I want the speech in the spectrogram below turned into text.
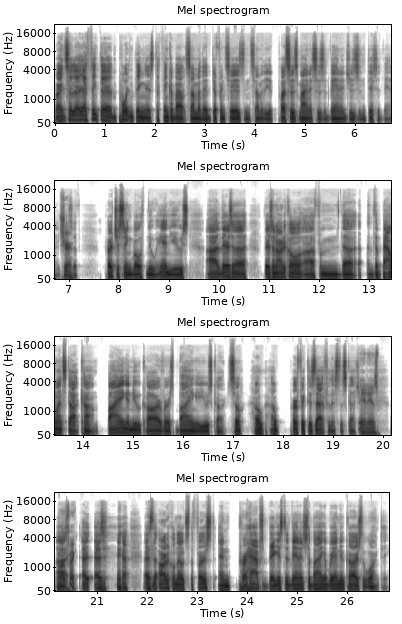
Right. So I think the important thing is to think about some of the differences and some of the pluses, minuses, advantages, and disadvantages sure. of purchasing both new and used. Uh, there's a there's an article uh, from the thebalance.com buying a new car versus buying a used car. So how how perfect is that for this discussion? It is uh, perfect. Uh, as as the article notes, the first and perhaps biggest advantage to buying a brand new car is the warranty.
